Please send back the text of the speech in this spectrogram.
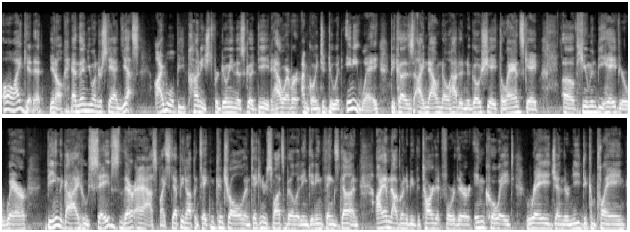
oh, I get it, you know, and then you understand, yes, I will be punished for doing this good deed. However, I'm going to do it anyway because I now know how to negotiate the landscape of human behavior where being the guy who saves their ass by stepping up and taking control and taking responsibility and getting things done, I am now going to be the target for their inchoate rage and their need to complain.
